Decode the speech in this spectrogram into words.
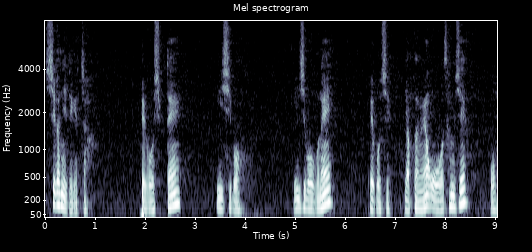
시간이 되겠죠. 150 대 25 25분의 150 약분하면 5, 35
